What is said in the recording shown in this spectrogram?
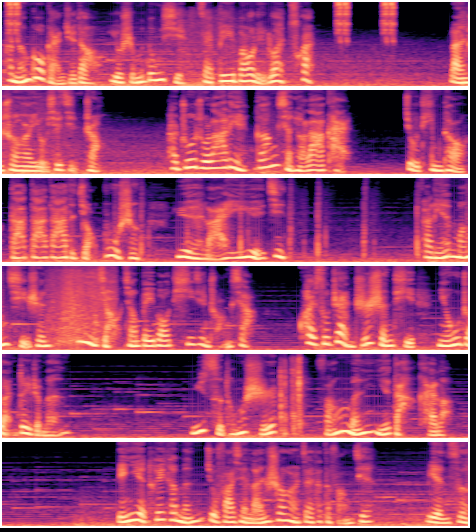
他能够感觉到有什么东西在背包里乱窜。蓝双儿有些紧张，他捉住拉链，刚想要拉开，就听到哒哒哒的脚步声越来越近。他连忙起身，一脚将背包踢进床下，快速站直身体，扭转对着门。与此同时，房门也打开了，林业推开门就发现蓝双儿在他的房间，脸色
